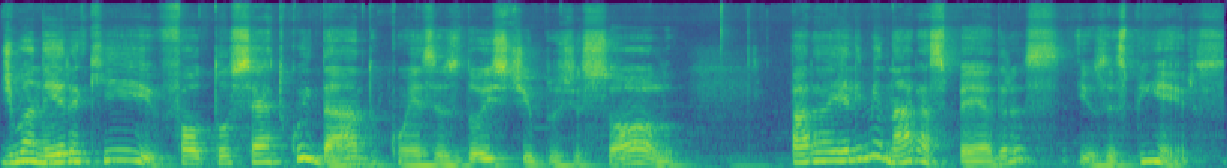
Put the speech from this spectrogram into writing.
De maneira que faltou certo cuidado com esses dois tipos de solo para eliminar as pedras e os espinheiros.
